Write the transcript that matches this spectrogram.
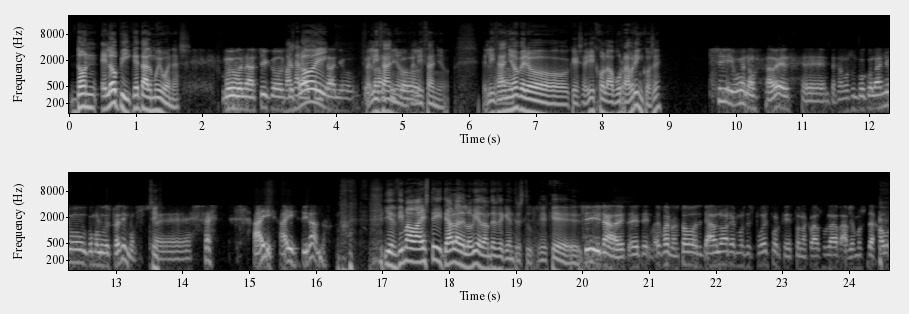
Don Elopi, ¿qué tal? Muy buenas. Muy buenas, chicos. ¿Qué Pásalo tal? hoy. Feliz año. ¿Qué Feliz tal, año, chicos? feliz año. Feliz Ah. año, pero que seguís con la burra brincos, ¿eh? Sí, bueno, a ver, eh, empezamos un poco el año como lo despedimos. Sí. Eh, ahí, ahí, tirando. Y encima va este y te habla del Oviedo antes de que entres tú. Y es que... Sí, nada, es- es- es- bueno, esto ya lo haremos después porque esto en la cláusula habíamos dejado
